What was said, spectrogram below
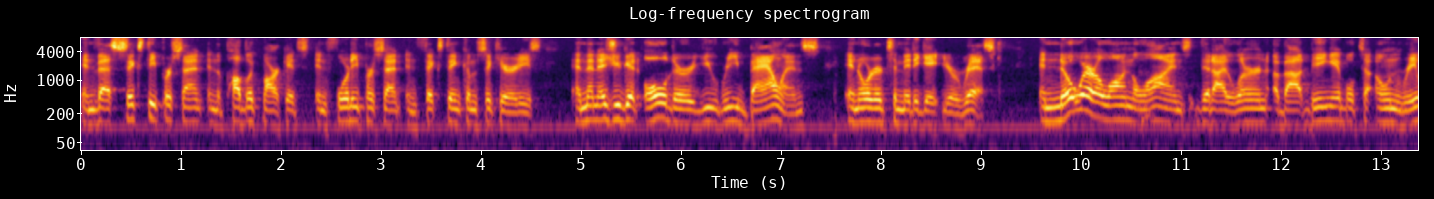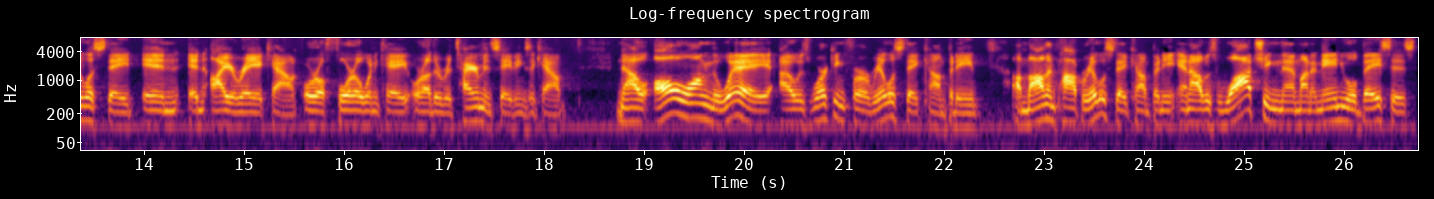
invest 60% in the public markets and 40% in fixed income securities. And then as you get older, you rebalance in order to mitigate your risk. And nowhere along the lines did I learn about being able to own real estate in an IRA account or a 401k or other retirement savings account. Now, all along the way, I was working for a real estate company, a mom and pop real estate company, and I was watching them on an annual basis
